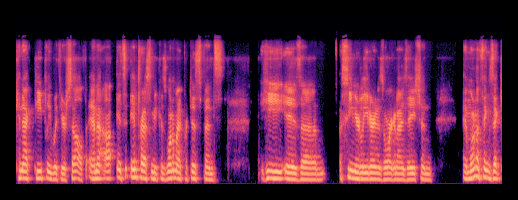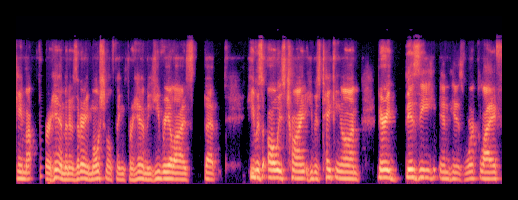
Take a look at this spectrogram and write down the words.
connect deeply with yourself. And uh, it's interesting because one of my participants he is um, a senior leader in his organization. And one of the things that came up for him and it was a very emotional thing for him he realized that he was always trying, he was taking on very busy in his work life,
